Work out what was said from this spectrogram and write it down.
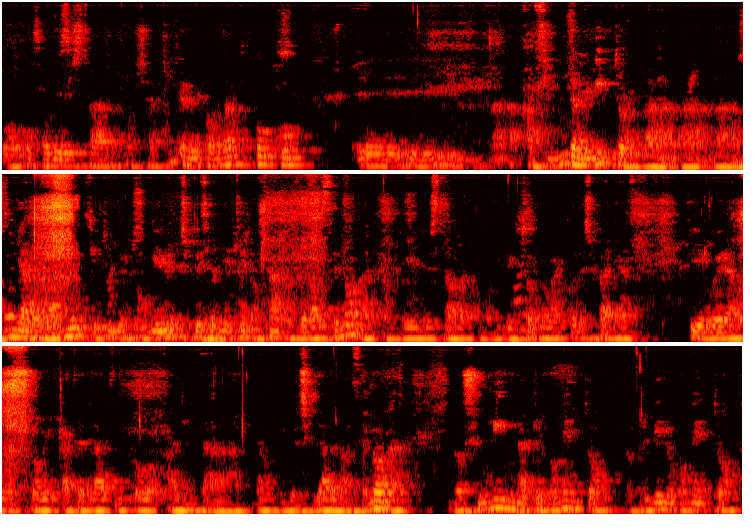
o, o poder estar pues, aquí y recordar un poco eh, eh a figura de Víctor na, na, na miña relación que tuve con él, especialmente nos anos de Barcelona, cando ele estaba como director do Banco de España, e eu era un catedrático ali na, na Universidade de Barcelona. Nos uniu naquele momento, no primeiro momento,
